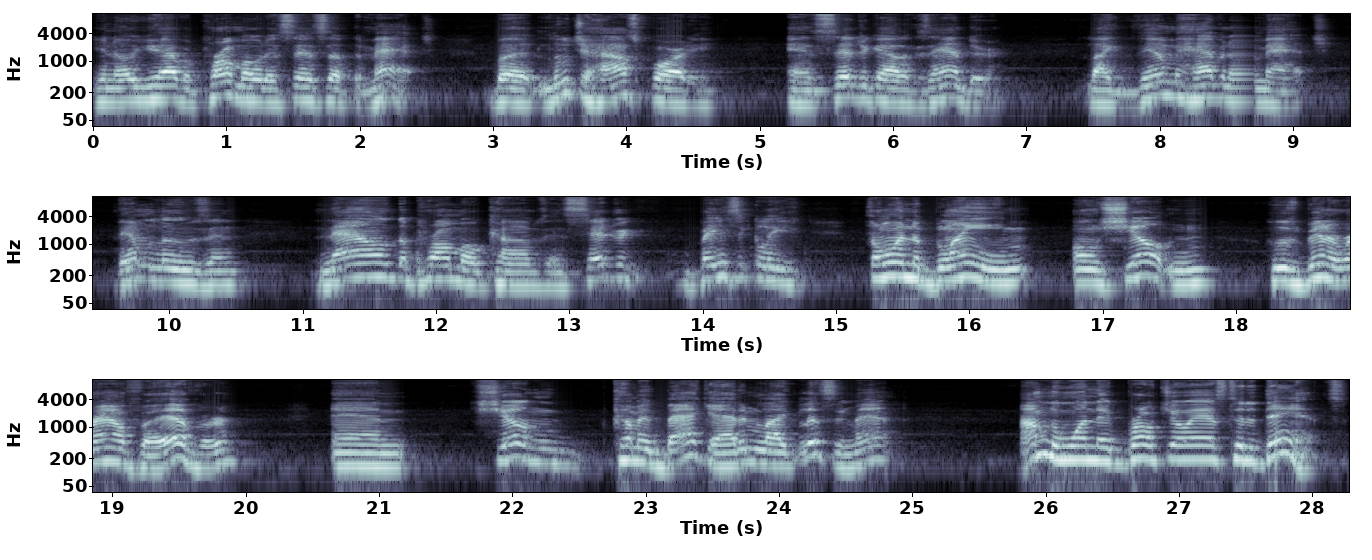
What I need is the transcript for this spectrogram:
You know, you have a promo that sets up the match, but Lucha House Party and Cedric Alexander, like them having a match, them losing. Now the promo comes and Cedric basically throwing the blame on Shelton, who's been around forever, and Shelton coming back at him like, listen, man, I'm the one that brought your ass to the dance.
